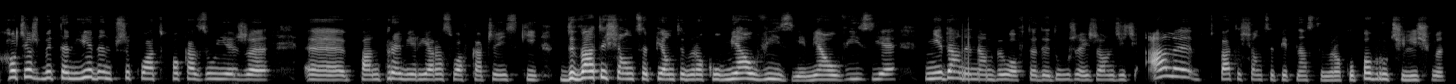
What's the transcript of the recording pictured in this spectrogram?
chociażby ten jeden przykład pokazuje, że pan premier Jarosław Kaczyński w 2005 roku miał wizję, miał wizję. Nie dane nam było wtedy dłużej rządzić, ale w 2015 roku powróciliśmy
